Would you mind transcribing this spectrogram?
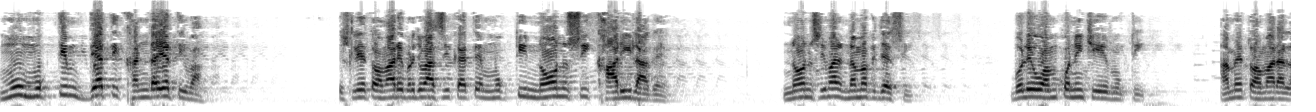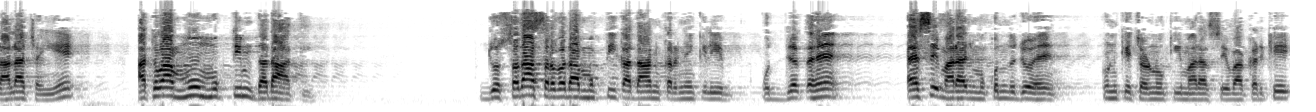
मुँह मुक्तिम द्यति खंडयति वा। इसलिए तो हमारे ब्रजवासी कहते हैं, मुक्ति नौन सी खारी ला गए नौन सी माने नमक जैसी। बोले, वो हमको नहीं चाहिए मुक्ति। हमें तो हमारा लाला चाहिए, अथवा मुँह मुक्तिम ददाती। जो सदा सर्वदा मुक्ति का दान करने के लिए उद्यत हैं, ऐसे महाराज मुकुंद जो है, उनके चरणों की महाराज सेवा करके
